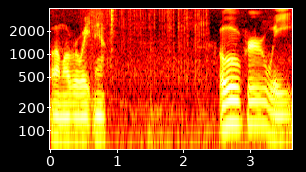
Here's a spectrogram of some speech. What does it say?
Oh, I'm overweight now. Overweight.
